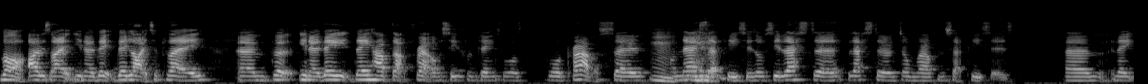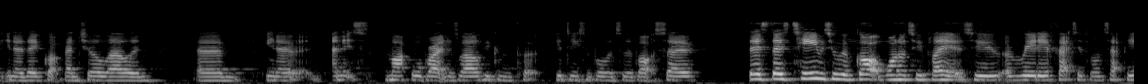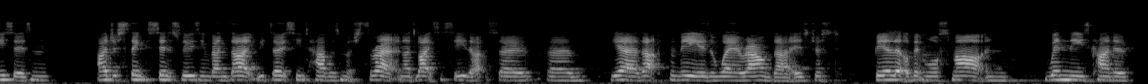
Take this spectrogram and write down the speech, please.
Well, I was like, you know, they, they like to play, um, but you know, they they have that threat obviously from James Ward Prowse. So mm. on their set pieces, obviously Leicester Leicester have done well from set pieces. Um, they you know they've got Ben Chilwell and um, you know and it's Marc Albrighton as well who can put a decent ball into the box. So there's there's teams who have got one or two players who are really effective on set pieces and I just think since losing Van Dijk, we don't seem to have as much threat, and I'd like to see that. So um, yeah, that for me is a way around that is just be a little bit more smart and win these kind of,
